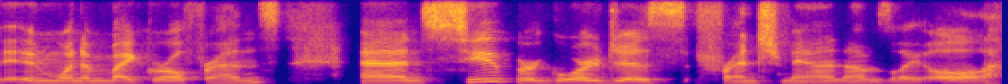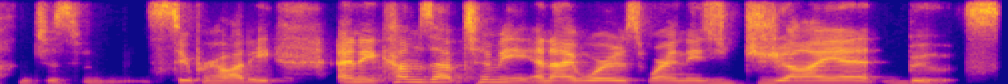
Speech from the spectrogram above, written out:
and one of my girlfriends and super gorgeous french man i was like oh just super hottie and he comes up to me and i was wearing these giant boots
